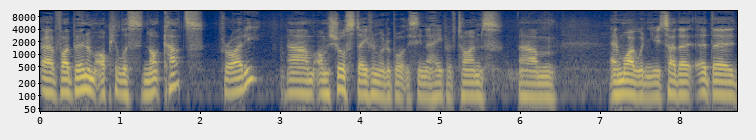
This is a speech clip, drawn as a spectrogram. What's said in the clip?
uh, Viburnum opulus Notcutts variety. Um, I'm sure Stephen would have brought this in a heap of times. Um, and why wouldn't you? So the uh, the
